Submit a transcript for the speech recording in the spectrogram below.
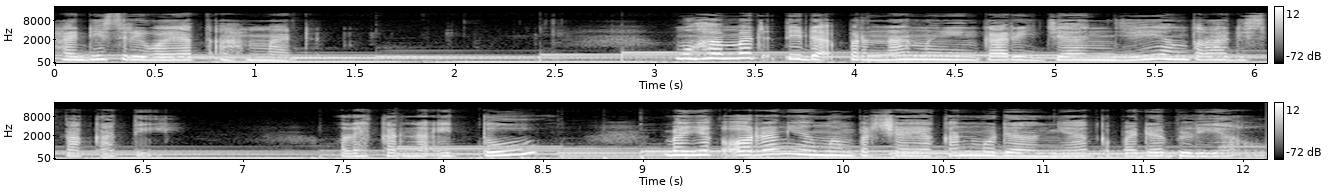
Hadis riwayat Ahmad. Muhammad tidak pernah mengingkari janji yang telah disepakati. Oleh karena itu, banyak orang yang mempercayakan modalnya kepada beliau.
